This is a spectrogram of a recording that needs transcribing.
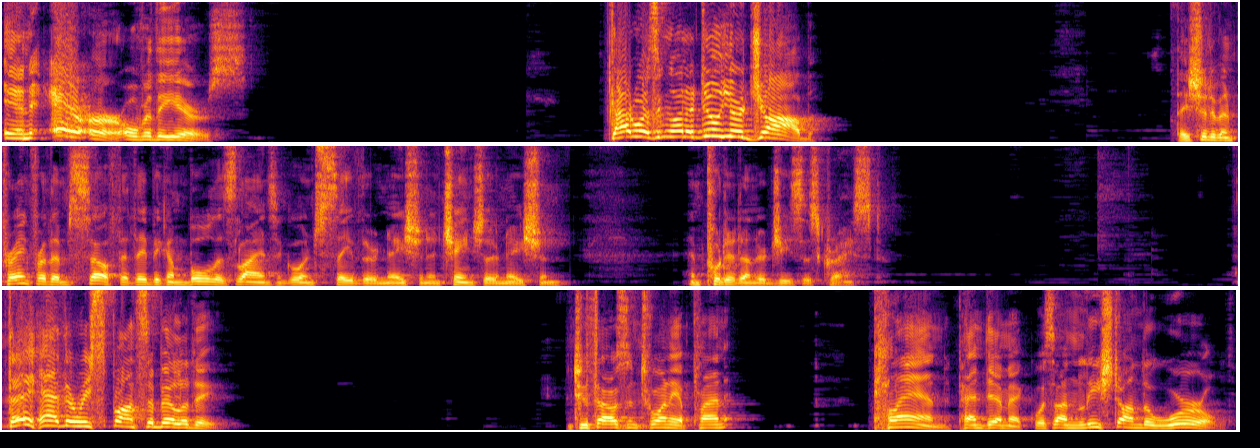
in error over the years. God wasn't going to do your job. They should have been praying for themselves that they become bold as lions and go and save their nation and change their nation and put it under Jesus Christ. They had the responsibility. In 2020, a plan, planned pandemic was unleashed on the world.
